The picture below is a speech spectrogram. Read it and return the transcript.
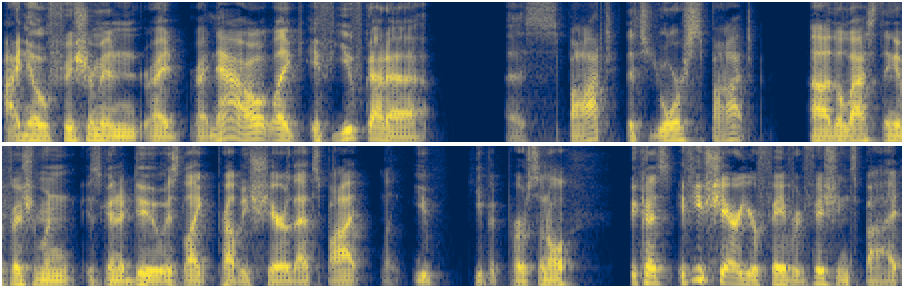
I know fishermen right, right now, like if you've got a, a spot that's your spot uh, the last thing a fisherman is going to do is like probably share that spot. Like you keep it personal because if you share your favorite fishing spot,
